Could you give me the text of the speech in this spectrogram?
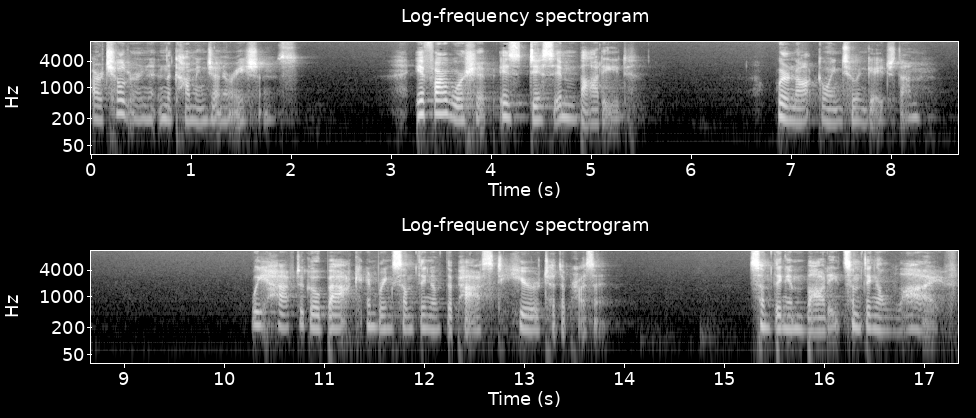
our children in the coming generations. If our worship is disembodied, we're not going to engage them. We have to go back and bring something of the past here to the present. Something embodied, something alive.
